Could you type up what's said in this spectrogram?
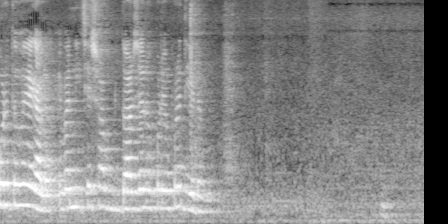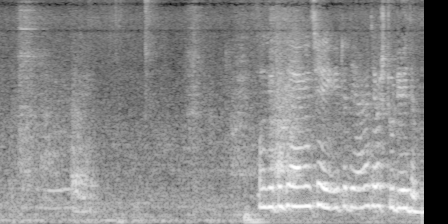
ওপরে তো হয়ে গেল। এবার নিচে সব দরজার উপরে উপরে দিয়ে দেবো। ওই গেটে দেওয়া গেছে এই গেটে দেওয়া গেছে এবার স্টুডিওই দেবো।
